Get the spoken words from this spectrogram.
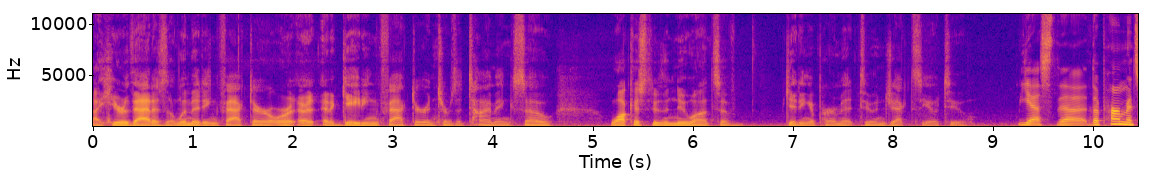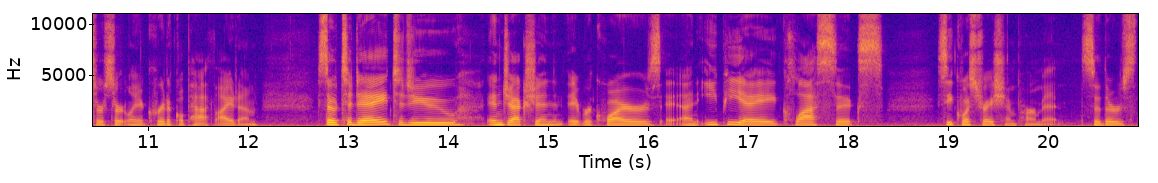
I hear that as a limiting factor or a, a gating factor in terms of timing. So walk us through the nuance of getting a permit to inject CO2. yes, the, the permits are certainly a critical path item. So today, to do injection, it requires an EPA Class 6 sequestration permit. So there's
